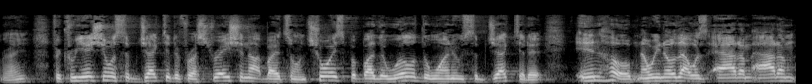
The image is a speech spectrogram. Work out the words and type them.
right? For creation was subjected to frustration not by its own choice, but by the will of the one who subjected it in hope. Now we know that was Adam. Adam,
